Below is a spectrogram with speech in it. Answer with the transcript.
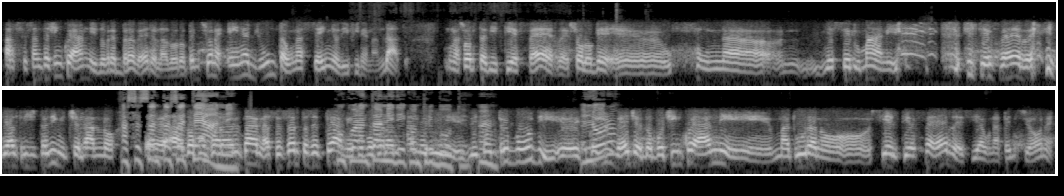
a 65 anni dovrebbero avere la loro pensione e in aggiunta un assegno di fine mandato una sorta di TFR, solo che eh, una, gli esseri umani, il TFR gli altri cittadini ce l'hanno a 67 eh, anni. anni. a 67 anni, con 40 anni di contributi, di, di eh. contributi e, e loro? invece dopo 5 anni maturano sia il TFR sia una pensione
